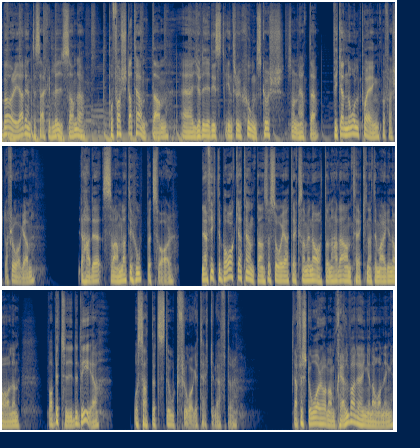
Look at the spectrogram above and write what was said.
Började inte särskilt lysande. På första tentan, eh, juridisk introduktionskurs som den hette, fick jag noll poäng på första frågan. Jag hade svamlat ihop ett svar. När jag fick tillbaka tentan så såg jag att examinatorn hade antecknat i marginalen vad betyder det? och satt ett stort frågetecken efter. Jag förstår honom, själv hade jag ingen aning.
